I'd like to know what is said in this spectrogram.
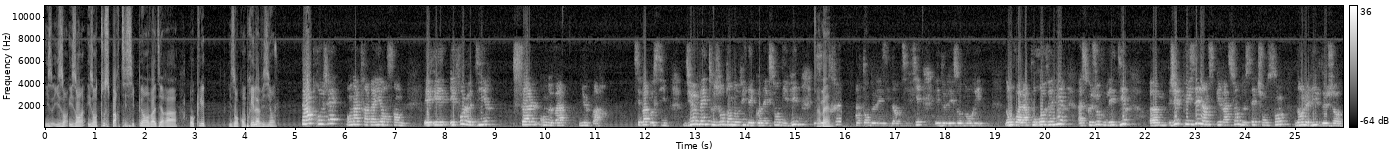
Ils, ils, ont, ils, ont, ils ont tous participé, on va dire, à, au clip. Ils ont compris la vision. C'est un projet, on a travaillé ensemble. Et il faut le dire, seul, on ne va nulle part. C'est pas possible. Dieu met toujours dans nos vies des connexions divines. Et c'est très important de les identifier et de les honorer. Donc voilà, pour revenir à ce que je voulais dire, euh, j'ai puisé l'inspiration de cette chanson dans le livre de Job.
